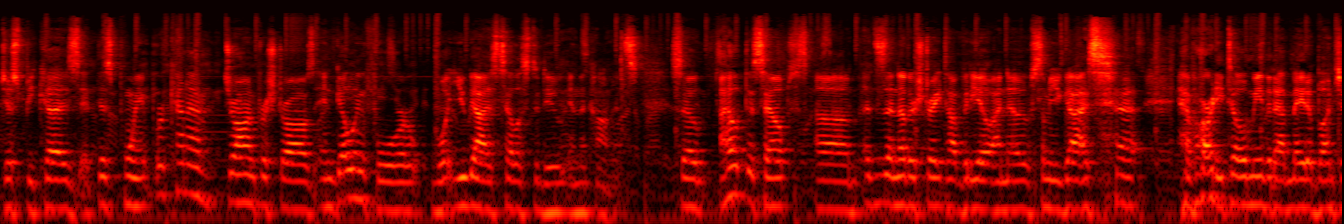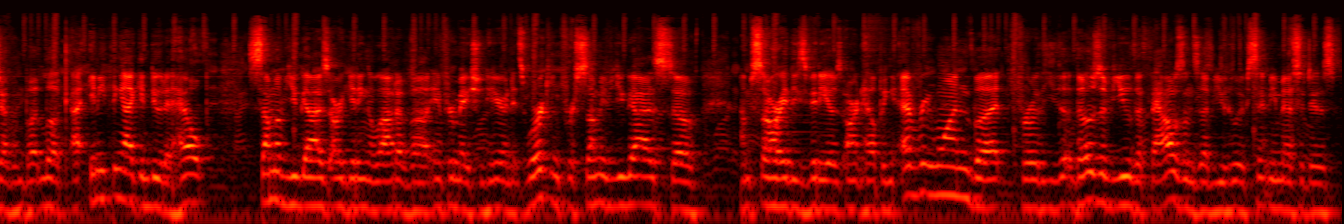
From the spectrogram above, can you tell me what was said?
just because at this point we're kind of drawing for straws and going for what you guys tell us to do in the comments. So I hope this helps. Um, this is another straight talk video. I know some of you guys have already told me that I've made a bunch of them, but look, anything I can do to help. Some of you guys are getting a lot of uh, information here and it's working for some of you guys. So I'm sorry these videos aren't helping everyone, but for the, those of you, the thousands of you who have sent me messages,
